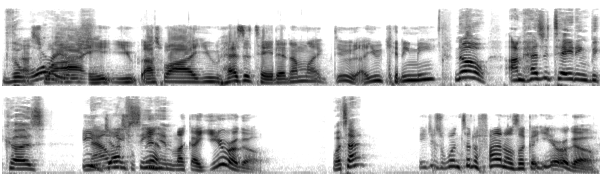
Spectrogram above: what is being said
the That's Warriors. why you. That's why you hesitated. And I'm like, dude, are you kidding me? No, I'm hesitating because He now just we've seen went him. like a year ago. What's that? He just went to the finals like a year ago.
